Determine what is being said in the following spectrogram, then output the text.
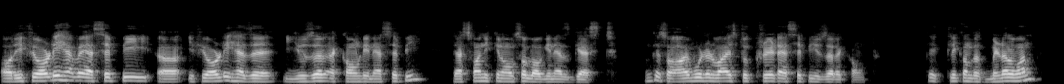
Or if you already have a sap uh, if you already has a user account in sap that's one you can also log in as guest. Okay so i would advise to create sap user account. Okay click on the middle one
